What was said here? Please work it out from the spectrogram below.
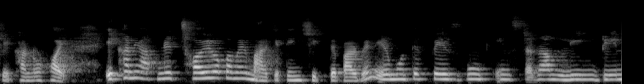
শেখানো হয়। এখানে আপনি ছয় রকমের মার্কেটিং শিখতে পারবেন। এর মধ্যে Facebook Instagram LinkedIn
